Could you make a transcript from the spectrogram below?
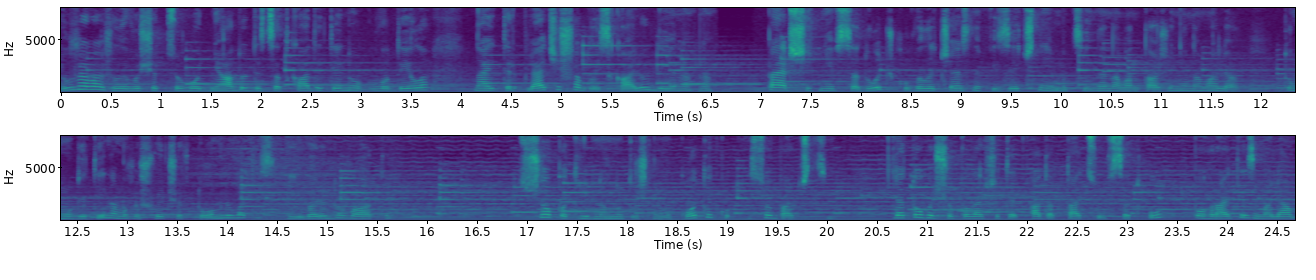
Дуже важливо, щоб цього дня до дитсадка дитину водила найтерплячіша близька людина. Перші дні в садочку величезне фізичне і емоційне навантаження на маля, тому дитина може швидше втомлюватись і виридувати. Що потрібно внутрішньому котику і собачці? Для того, щоб полегшити адаптацію в садку, пограйте з малям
